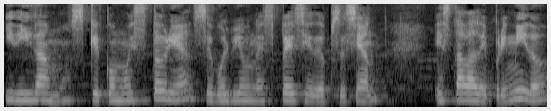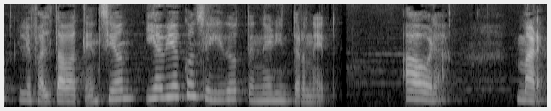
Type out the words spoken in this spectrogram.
y digamos que como historia se volvió una especie de obsesión. Estaba deprimido, le faltaba atención y había conseguido tener Internet. Ahora, Mark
